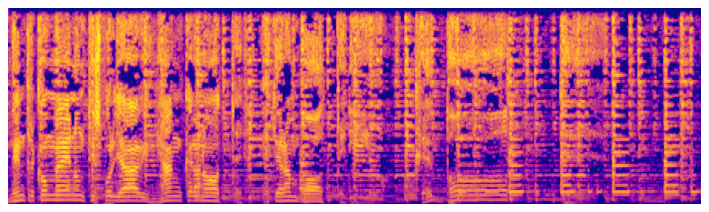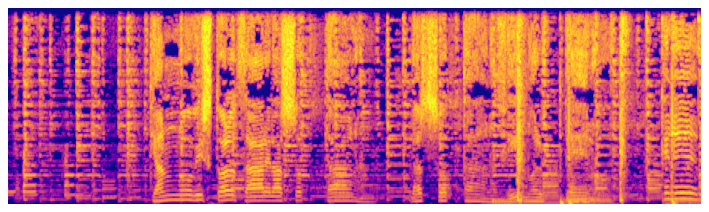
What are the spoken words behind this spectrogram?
Mentre con me non ti spogliavi neanche la notte ed eran botte, Dio, che botte. Ti hanno visto alzare la sottana, la sottana fino al pelo, che nero.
